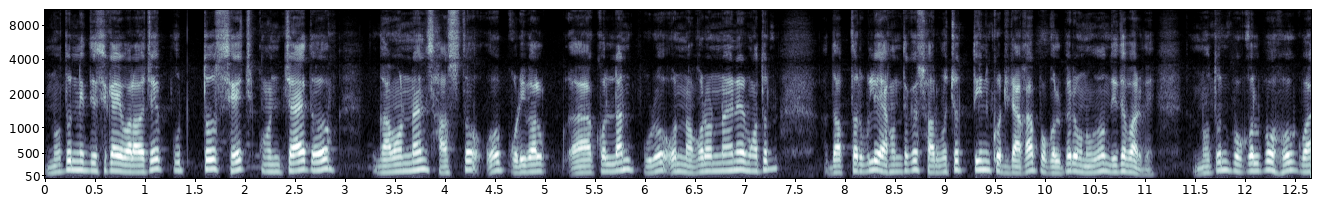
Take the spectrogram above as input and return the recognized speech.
নতুন নির্দেশিকায় বলা হয়েছে পূর্ত সেচ পঞ্চায়েত ও গ্রামোন্নয়ন, স্বাস্থ্য ও পরিবার কল্যাণ, পুর ও নগর উন্নয়নের মতন দপ্তরগুলি এখন থেকে সর্বোচ্চ তিন কোটি টাকা প্রকল্পের অনুমোদন দিতে পারবে। নতুন প্রকল্প হোক বা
